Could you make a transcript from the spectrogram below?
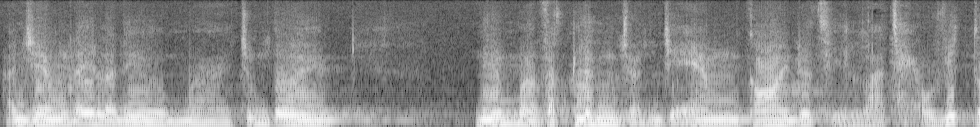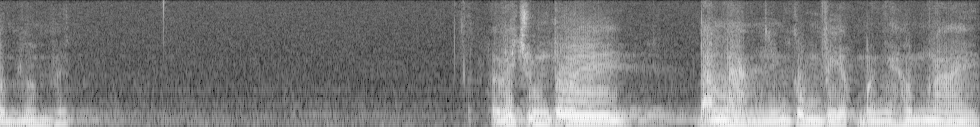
anh chị em đây là điều mà chúng tôi nếu mà vạch lưng cho anh chị em coi đó thì là thẹo viết tùm lum hết bởi vì chúng tôi đã làm những công việc mà ngày hôm nay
